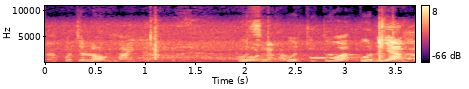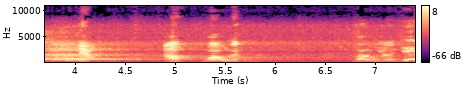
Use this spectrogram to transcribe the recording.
อะควรจะลองใหม่แล้วเปิดโทษนะครับเปิดกี่ตัวเปิดหรือยังเปิดแล้ว เอาว้าวเลยเว่าอย่างนี้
